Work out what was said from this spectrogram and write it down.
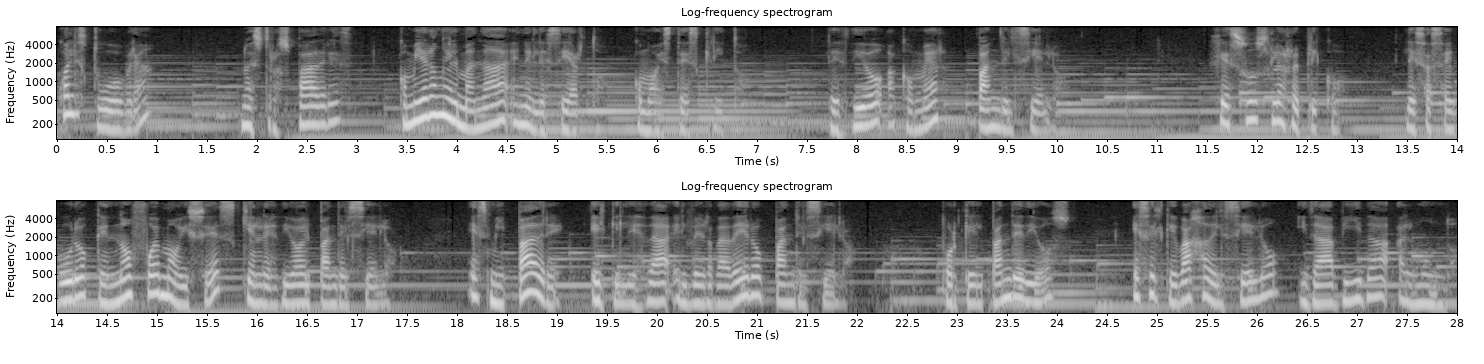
¿Cuál es tu obra? Nuestros padres comieron el maná en el desierto, como está escrito. Les dio a comer pan del cielo. Jesús les replicó, les aseguro que no fue Moisés quien les dio el pan del cielo, es mi Padre el que les da el verdadero pan del cielo, porque el pan de Dios es el que baja del cielo y da vida al mundo.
